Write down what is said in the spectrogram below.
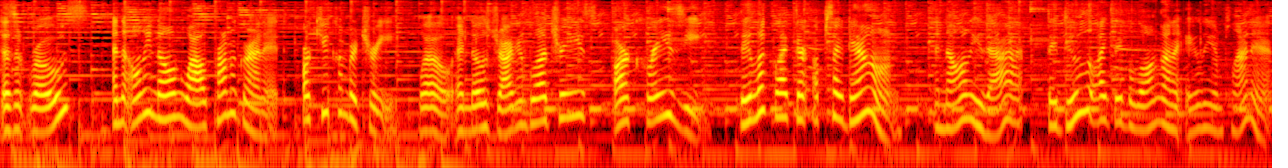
desert rose, and the only known wild pomegranate or cucumber tree. Whoa, and those dragon blood trees are crazy. They look like they're upside down. And not only that, they do look like they belong on an alien planet.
